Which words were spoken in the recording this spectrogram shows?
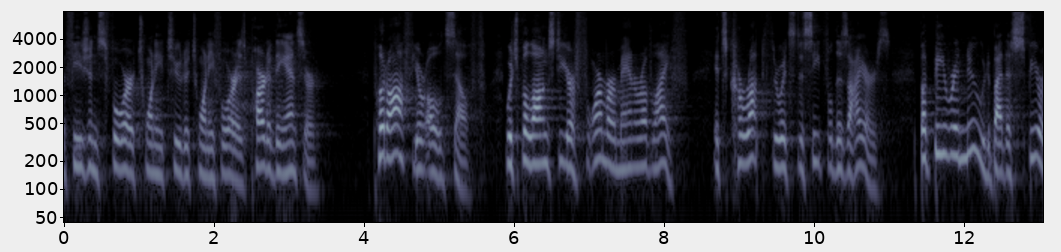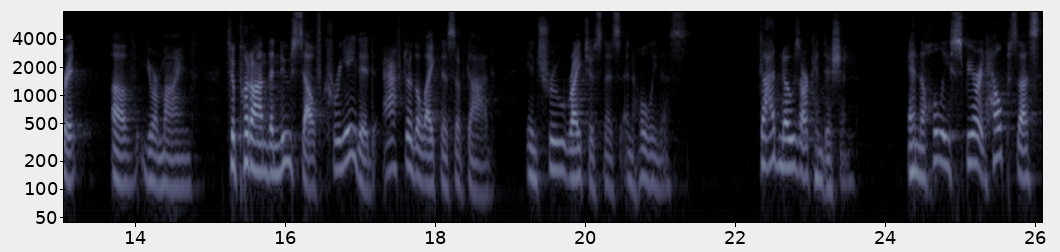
Ephesians 4 22 to 24 is part of the answer. Put off your old self, which belongs to your former manner of life. It's corrupt through its deceitful desires, but be renewed by the Spirit of your mind to put on the new self created after the likeness of God in true righteousness and holiness. God knows our condition, and the Holy Spirit helps us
